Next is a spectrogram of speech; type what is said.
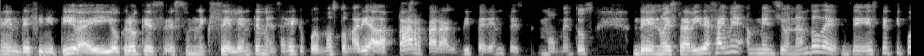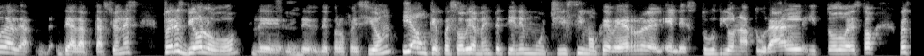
En definitiva, y yo creo que es, un excelente mensaje que podemos tomar y adaptar para diferentes momentos de nuestra vida. Jaime, mencionando de, este tipo de, adaptaciones, tú eres biólogo de, profesión y aunque pues obviamente tiene muchísimo que ver el, estudio natural y todo esto, pues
